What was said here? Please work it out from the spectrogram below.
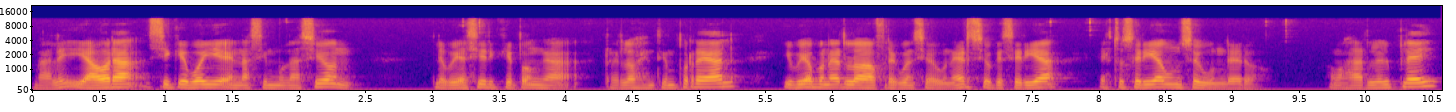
Vale, y ahora sí que voy en la simulación, le voy a decir que ponga reloj en tiempo real y voy a ponerlo a frecuencia de un hercio, que sería, esto sería un segundero. Vamos a darle el play,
